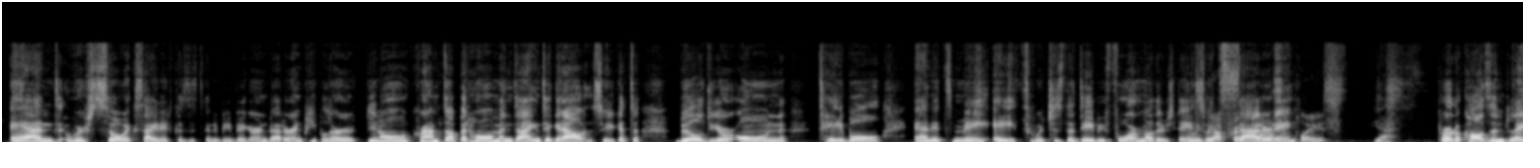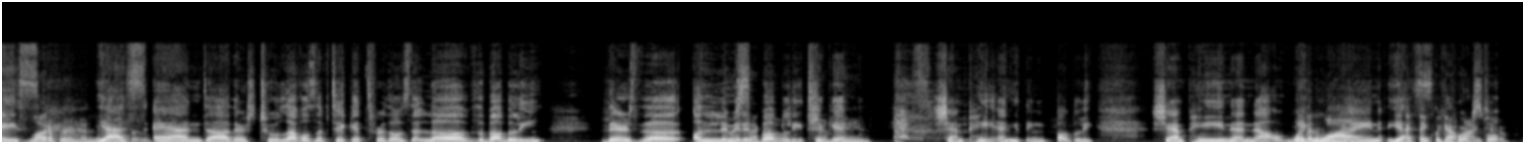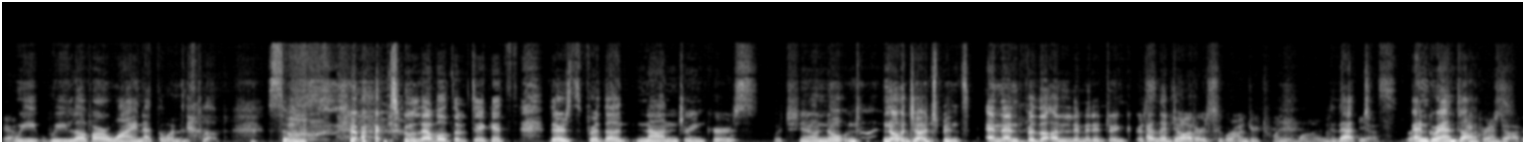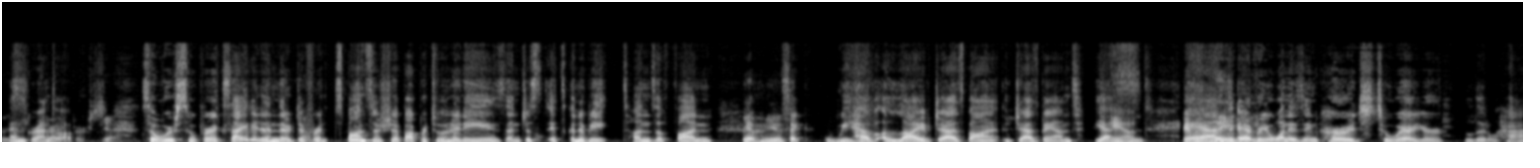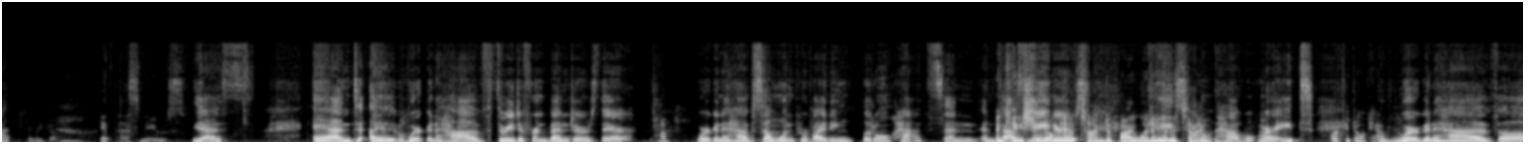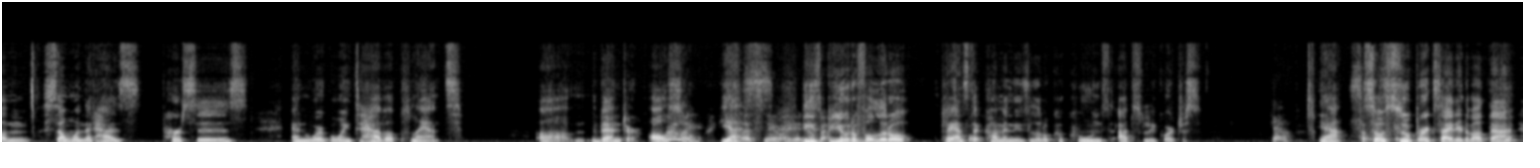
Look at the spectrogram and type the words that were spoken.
And we're so excited because it's going to be bigger and better. And people are, you know, cramped up at home and dying to get out. And so you get to build your own table. And it's May 8th, which is the day before Mother's Day. So got it's Saturday. place. Yes. Protocols in place. A lot of room in the Yes, ballroom. and uh, there's two levels of tickets for those that love the bubbly. There's the unlimited Prosecco, bubbly ticket, champagne. champagne, anything bubbly, champagne and uh, white Even wine. wine. Yes, I think we got wine course. Well, too. Yeah. We we love our wine at the women's club. So there are two levels of tickets. There's for the non-drinkers, which you know, no no judgment, and then for the unlimited drinkers and the daughters who were under 21. That- yes, right. and granddaughters and granddaughters, and right. granddaughters. Yeah. So we're super excited, and there are different sponsorship opportunities, and just it's going to be tons of fun. we have music We have a live jazz band, jazz band, yes, and we have a and everyone is encouraged to wear your little hat, Here we go. Yep, that's news. yes. And I, we're going to have three different vendors there. We're going to have someone providing little hats and and In case you don't have time to buy one ahead of case you time, don't have one, right? or if you don't have one. We're going to have um, someone that has purses, and we're going to have a plant um, vendor Oh, also. really? Oh, that's new. I didn't know these about that beautiful little plants cool. that come in these little cocoons, absolutely gorgeous. Yeah. yeah. So So, super excited about that.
